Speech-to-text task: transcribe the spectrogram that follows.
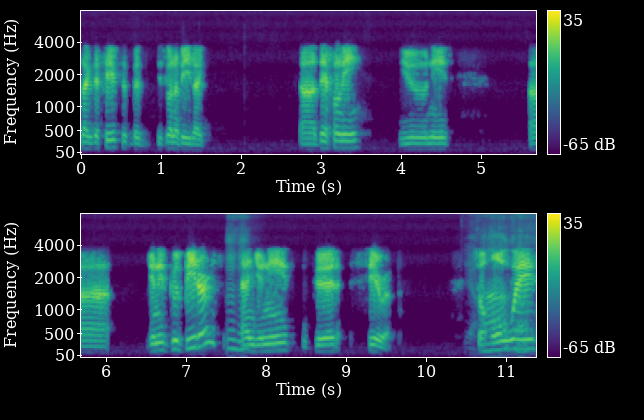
like the fifth, but it's going to be like, uh, definitely you need, uh, you need good bitters Mhm. and you need good syrup. So Ah, okay. always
